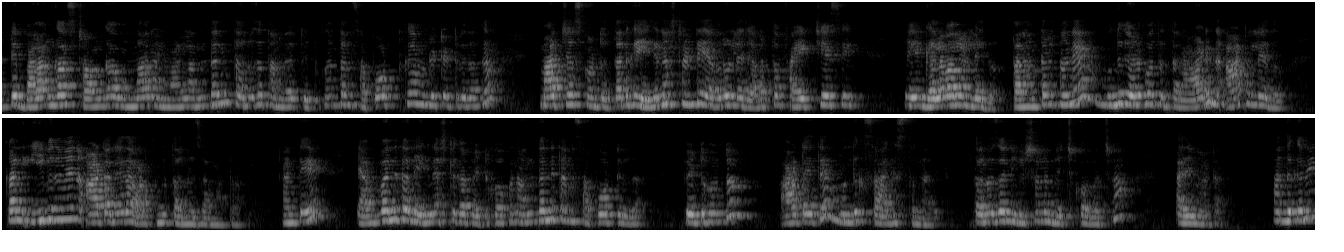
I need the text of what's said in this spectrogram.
అంటే బలంగా స్ట్రాంగ్గా ఉన్నారని వాళ్ళందరినీ తనుజ తన వైపు తిప్పుకొని తను సపోర్ట్గా ఉండేటట్టు విధంగా మార్చేసుకుంటుంది తనకి ఎగనెస్ట్ అంటే ఎవరూ లేరు. ఎవరితో ఫైట్ చేసి గెలవాలని లేదు. తనంతటితోనే ముందుకు వెళ్ళిపోతుంది. తను ఆడిన ఆట లేదు. కానీ ఈ విధమైన ఆట అనేది ఆడుతుంది తనుజ మాత్రం. అంటే ఎవరిని తను ఎగ్నెస్ట్గా పెట్టుకోకుండా అందరినీ తను సపోర్టివ్గా పెట్టుకుంటూ ఆట అయితే ముందుకు సాగిస్తున్నది. తనుజని ఈ విషయంలో మెచ్చుకోవచ్చు? అదిమాట అందుకని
